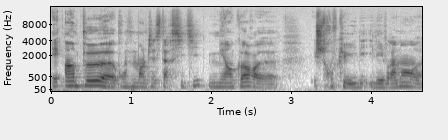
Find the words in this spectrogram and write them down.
et un peu euh, contre Manchester City, mais encore, euh, je trouve qu'il il est vraiment euh,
